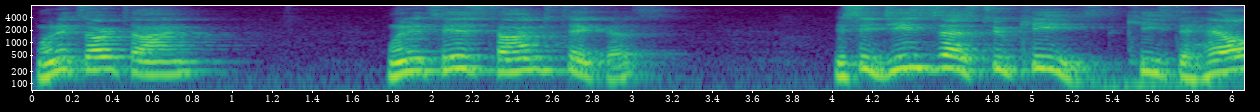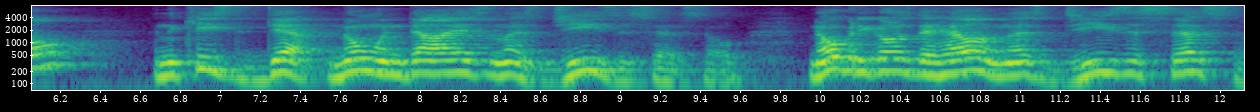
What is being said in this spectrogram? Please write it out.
when it's our time, when it's His time to take us. You see, Jesus has two keys the keys to hell and the keys to death. No one dies unless Jesus says so. Nobody goes to hell unless Jesus says so.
